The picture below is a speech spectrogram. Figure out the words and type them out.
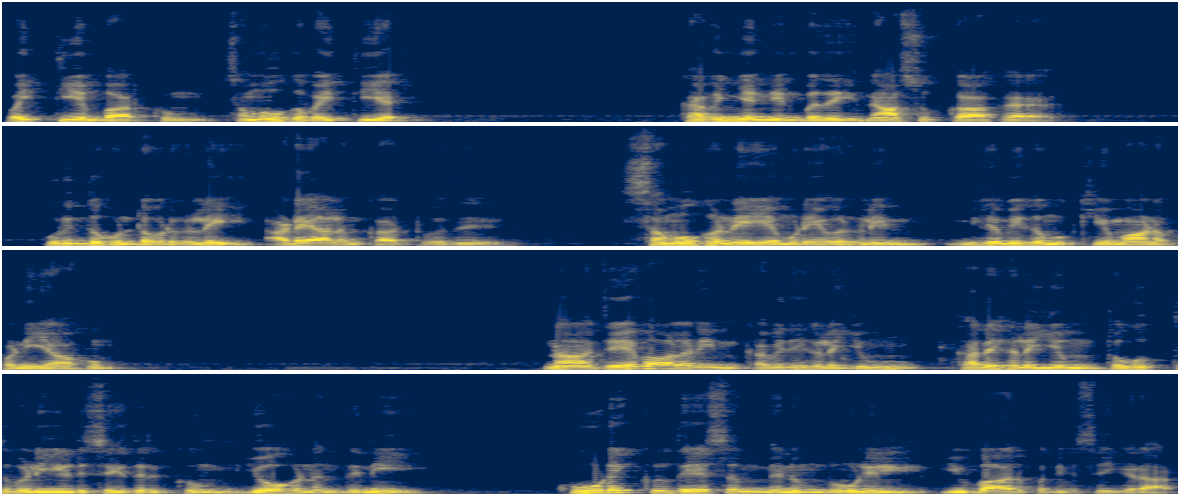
வைத்தியம் பார்க்கும் சமூக வைத்தியர் கவிஞன் என்பதை நாசுக்காக புரிந்து கொண்டவர்களை அடையாளம் காட்டுவது சமூக நேயமுடையவர்களின் மிக மிக முக்கியமான பணியாகும். நான் ஜெயபாலனின் கவிதைகளையும் கதைகளையும் தொகுத்து வெளியீடு செய்திருக்கும் யோகநந்தினி கூடைக்குள் தேசம் எனும் நூலில் இவ்வாறு பதிவு செய்கிறார்.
